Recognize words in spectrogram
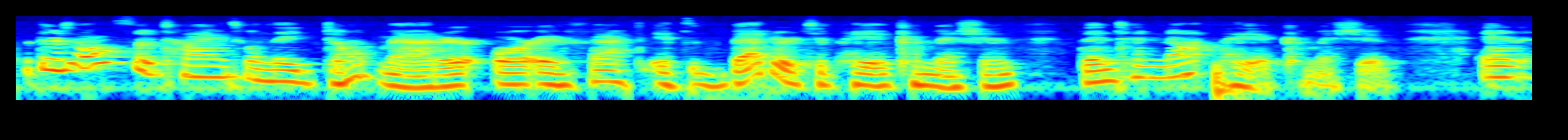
but there's also times when they don't matter, or in fact, it's better to pay a commission than to not pay a commission. And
